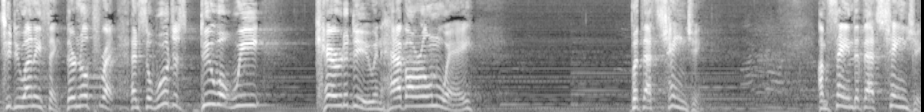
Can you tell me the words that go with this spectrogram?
to do anything. They're no threat. And so we'll just do what we care to do and have our own way. But that's changing. I'm saying that that's changing.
